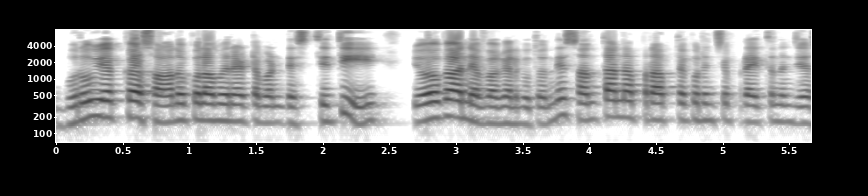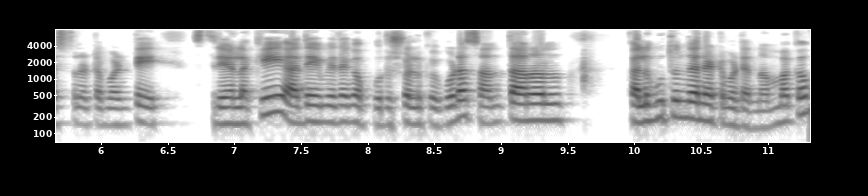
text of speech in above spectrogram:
గురువు యొక్క సానుకూలమైనటువంటి స్థితి యోగాన్ని ఇవ్వగలుగుతుంది. సంతాన ప్రాప్తి గురించి ప్రయత్నం చేస్తున్నటువంటి స్త్రీలకి అదేవిధంగా పురుషులకు కూడా సంతానం కలుగుతుంది అనేటువంటి నమ్మకం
